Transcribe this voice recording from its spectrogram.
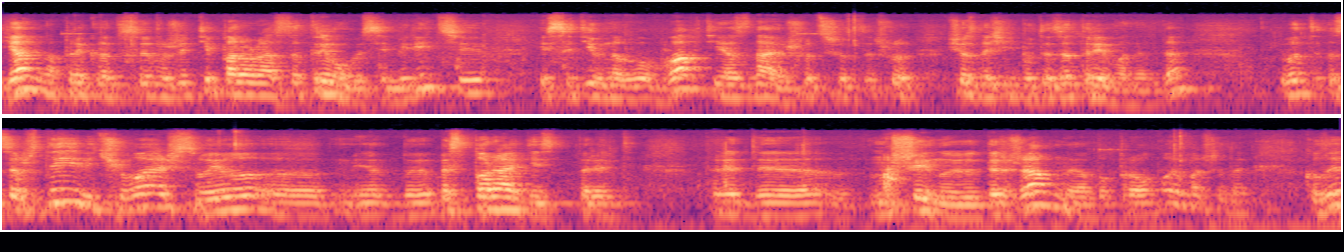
я, наприклад, в своєму житті пару разів затримувався міліцією і сидів на вахті, я знаю, що, що, що, що значить бути затриманим. Да? От завжди відчуваєш свою е, якби, безпорадність перед, перед е, машиною державною або правовою машиною, коли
